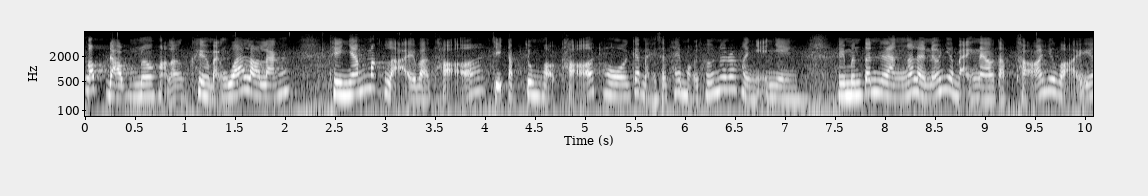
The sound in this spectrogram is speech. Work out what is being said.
bốc đồng luôn hoặc là khi mà bạn quá lo lắng thì nhắm mắt lại và thở chỉ tập trung vào thở thôi các bạn sẽ thấy mọi thứ nó rất là nhẹ nhàng. Thì mình tin rằng là nếu như bạn nào tập thở như vậy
